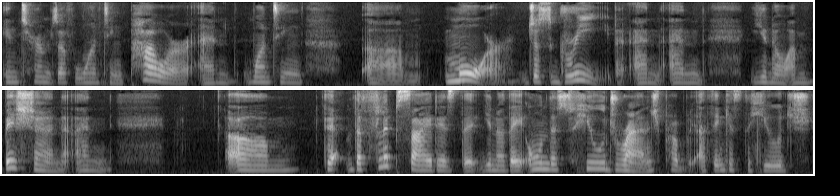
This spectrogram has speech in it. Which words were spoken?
in terms of wanting power and wanting um, more, just greed and and you know ambition and um the the flip side is that you know they own this huge ranch probably I think it's the huge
